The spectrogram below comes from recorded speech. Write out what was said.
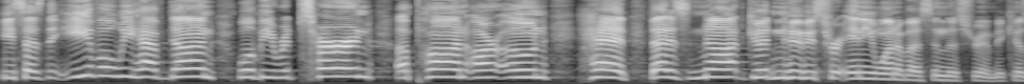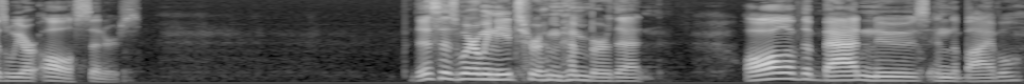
he says, the evil we have done will be returned upon our own head. That is not good news for any one of us in this room because we are all sinners. But this is where we need to remember that all of the bad news in the Bible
